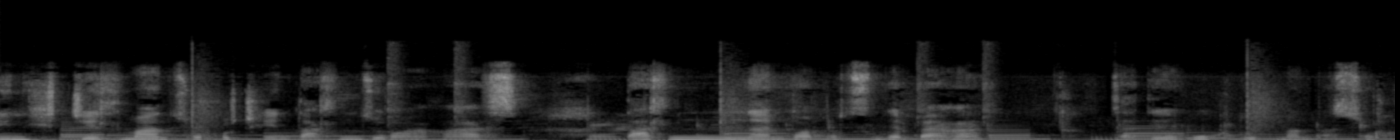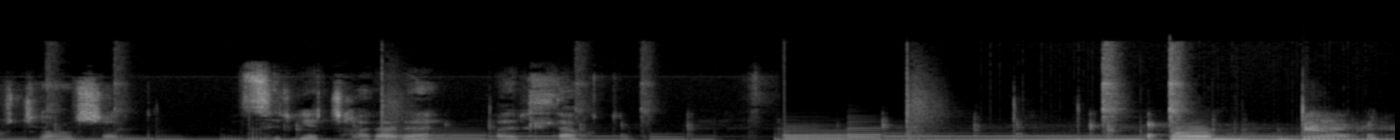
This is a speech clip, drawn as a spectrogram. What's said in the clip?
энэ хичээл маань сурах хүчгийн 76-аас 78 дугаар хуудсан дээр байгаа. За тэгээ хүүхдүүд маань бас сурах хүчгээ уншаад сэргээж хараарай. Баярлалаа. Thank you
